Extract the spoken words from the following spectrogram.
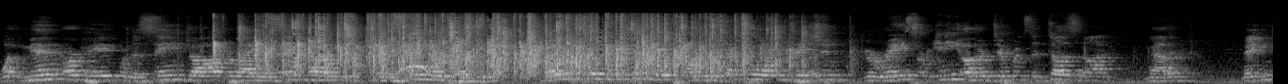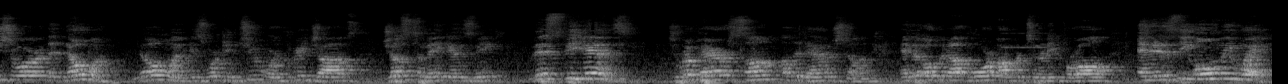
what men are paid for the same job, providing the same value in the same workplaces. No discrimination on your sexual orientation, your race, or any other difference that does not matter. Making sure that no one, no one is working two or three jobs just to make ends meet. This begins to repair some of the damage done and to open up more opportunity for all. And it is the only way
